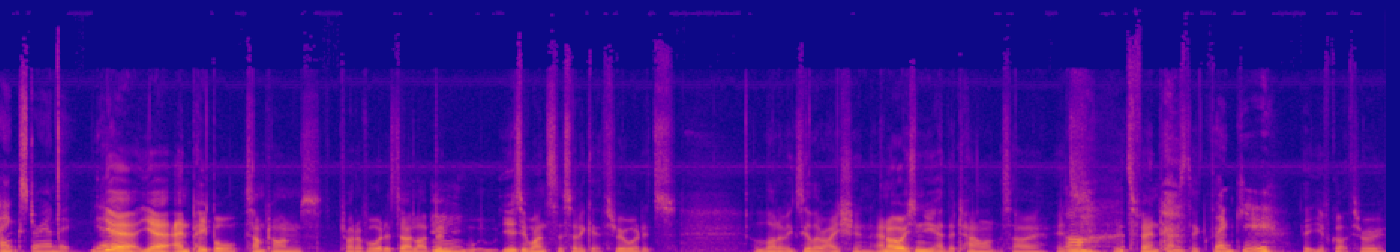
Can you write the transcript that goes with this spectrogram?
Angst around it. Yeah. yeah, yeah, and people sometimes try to avoid it. So like, but Mm. usually once they sort of get through it, it's a lot of exhilaration. And I always knew you had the talent, so it's Oh. it's fantastic that Thank you. that you've got through.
